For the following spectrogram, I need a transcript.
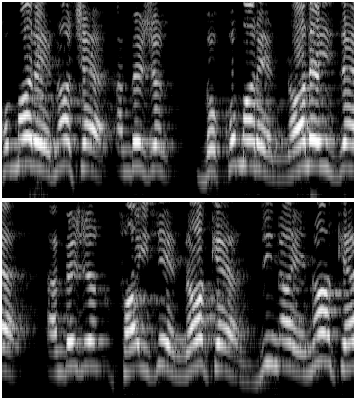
قماره ناچه. ابيجن به قماره ناليزه ابيجن فائزه ناکه زینای ناکه.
